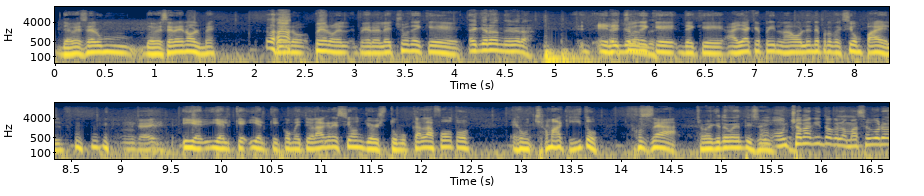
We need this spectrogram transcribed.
Debe ser un, debe ser enorme. Pero, pero el, pero el hecho de que, Es grande, mira. el Es hecho de que, de que haya que pedir una orden de protección para él y el, y el que, y el que cometió la agresión, George, tú buscas la foto, es un chamaquito. O sea, Chamaquito 26. Un, un chamaquito que lo más seguro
